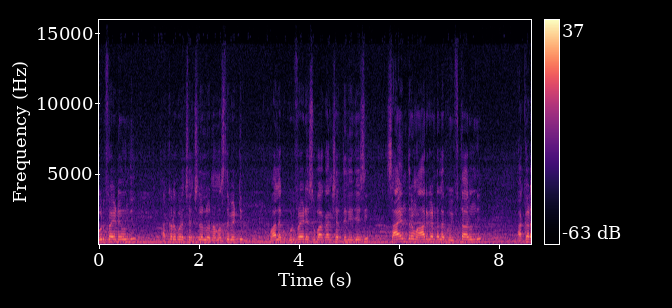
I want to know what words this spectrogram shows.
గుడ్ ఫ్రైడే ఉంది. అక్కడ కూడా చర్చిలలో నమస్తే పెట్టి వాళ్ళకు గుడ్ ఫ్రైడే శుభాకాంక్షలు తెలియజేసి సాయంత్రం ఆరు గంటలకు ఇఫ్తార్ ఉంది. అక్కడ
